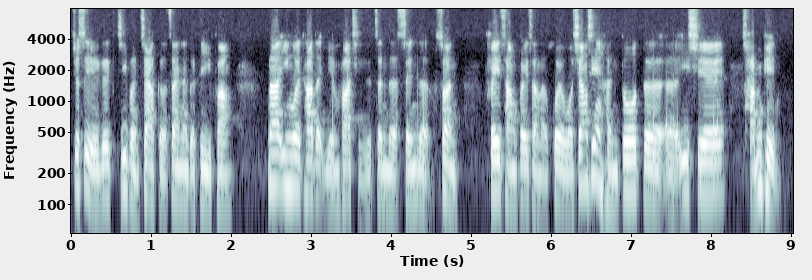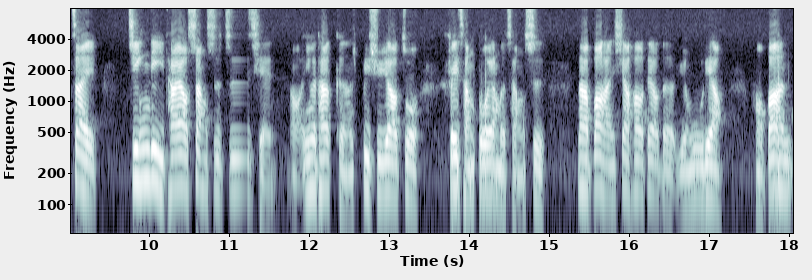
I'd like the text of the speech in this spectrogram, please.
就是有一个基本价格在那个地方。那因为它的研发其实真的真的算非常非常的贵，我相信很多的呃一些产品在经历它要上市之前哦，因为它可能必须要做非常多样的尝试，那包含消耗掉的原物料，好，包含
